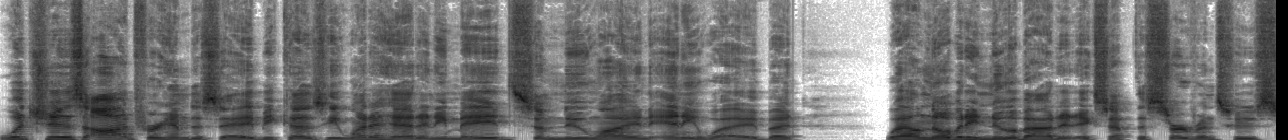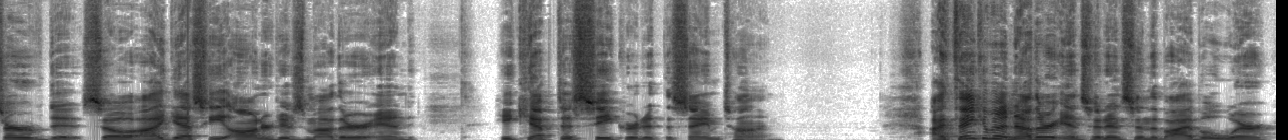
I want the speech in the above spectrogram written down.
Which is odd for him to say because he went ahead and he made some new wine anyway, but well, nobody knew about it except the servants who served it. So I guess he honored his mother and he kept a secret at the same time. I think of another incident in the Bible where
